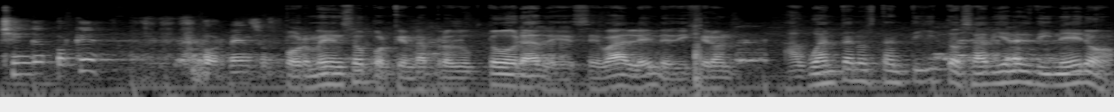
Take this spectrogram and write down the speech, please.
Chinga, ¿por qué? Por menso. Por menso, porque en la productora de Cebale le dijeron, aguántanos tantito, sea, viene el dinero.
